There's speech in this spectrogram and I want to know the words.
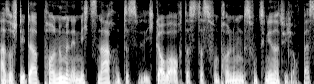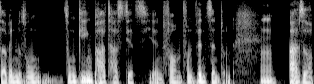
Also steht da Paul Newman in nichts nach und das, ich glaube auch, dass das von Paul Newman, das funktioniert natürlich auch besser, wenn du so, ein, so einen Gegenpart hast jetzt hier in Form von Vincent und Mhm. also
